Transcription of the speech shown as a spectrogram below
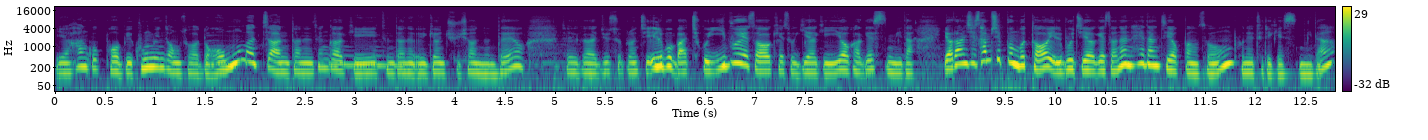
이 한국 법이 국민 정서와 너무 맞지 않다는 생각이 음. 든다는 의견 주셨는데요. 저희가 뉴스 브런치 1부 마치고 2부에서 계속 이야기 이어가겠습니다. 11시 30분부터 일부 지역에서는 해당 지역 방송 보내드리겠습니다.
